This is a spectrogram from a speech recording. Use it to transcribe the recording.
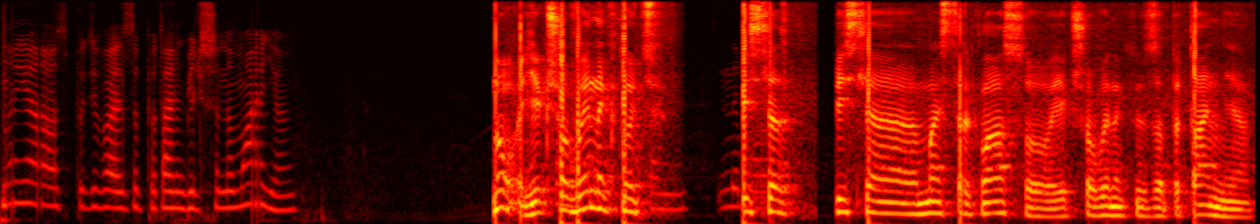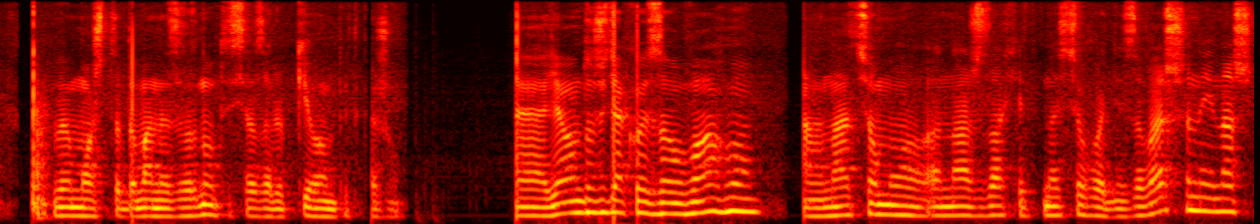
Ну, я сподіваюся, запитань більше немає. Ну, якщо виникнуть Немає. після, після майстер-класу, якщо виникнуть запитання, ви можете до мене звернутися, я залюбки вам підкажу. Е, я вам дуже дякую за увагу. На цьому наш захід на сьогодні завершений. Наш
